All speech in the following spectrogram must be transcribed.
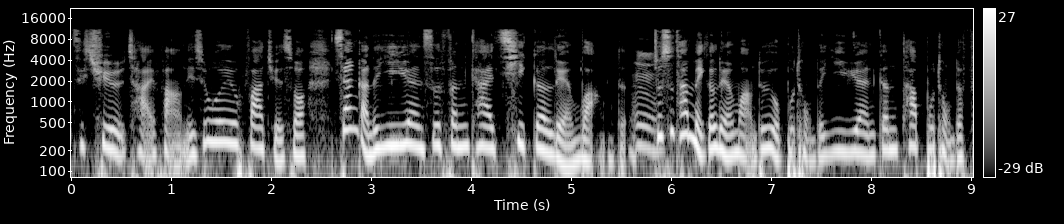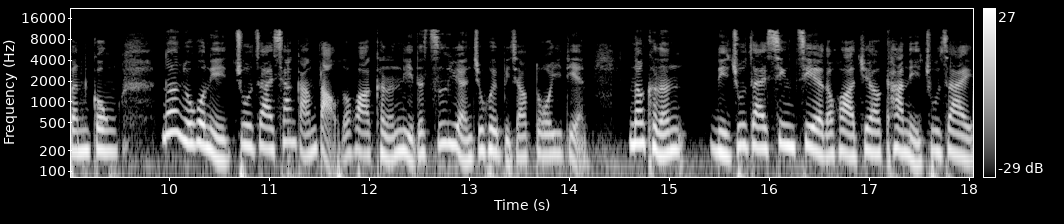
去采访，你就会发觉说，香港的医院是分开七个联网的，嗯就是它每个联网都有不同的医院，跟它不同的分工。那如果你住在香港岛的话，可能你的资源就会比较多一点。那可能你住在新界的话，就要看你住在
